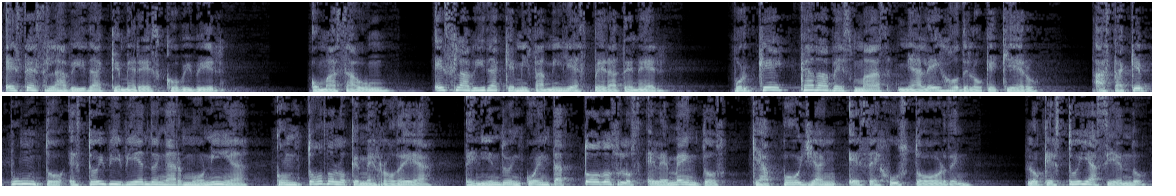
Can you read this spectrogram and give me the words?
¿esta es la vida que merezco vivir? O más aún, ¿es la vida que mi familia espera tener? ¿Por qué cada vez más me alejo de lo que quiero? ¿Hasta qué punto estoy viviendo en armonía con todo lo que me rodea, teniendo en cuenta todos los elementos que apoyan ese justo orden. ¿Lo que estoy haciendo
